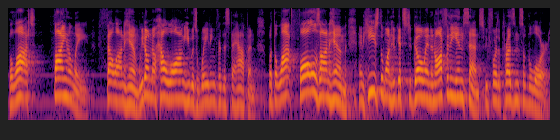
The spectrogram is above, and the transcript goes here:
The lot finally fell on him. We don't know how long he was waiting for this to happen, but the lot falls on him, and he's the one who gets to go in and offer the incense before the presence of the Lord.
